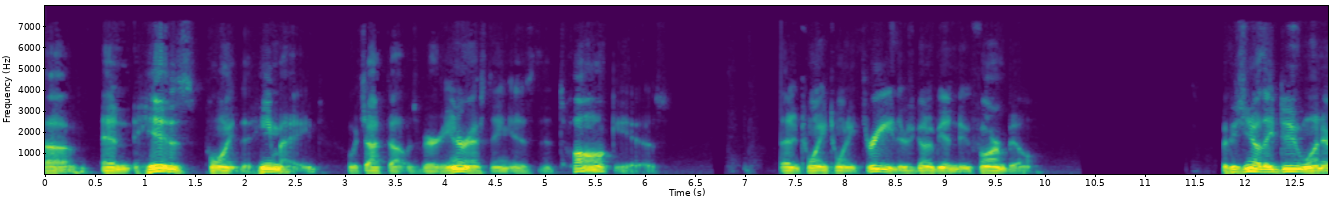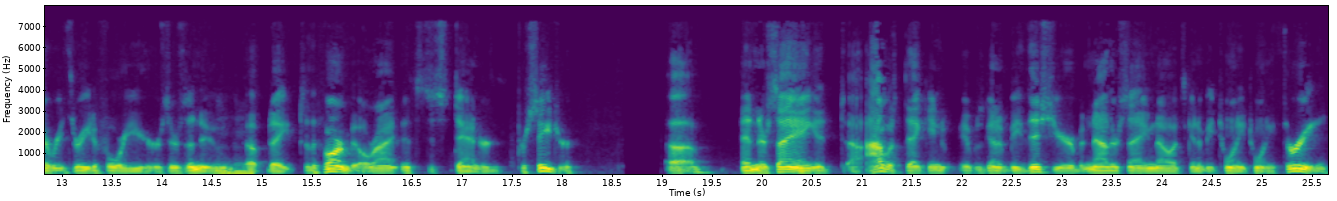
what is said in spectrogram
Uh, and his point that he made, which I thought was very interesting, is the talk is that in 2023 there's going to be a new farm bill because you know they do one every three to four years. There's a new mm-hmm. update to the farm bill, right? It's just standard procedure. Uh, and they're saying it. I was thinking it was going to be this year, but now they're saying no, it's going to be 2023,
